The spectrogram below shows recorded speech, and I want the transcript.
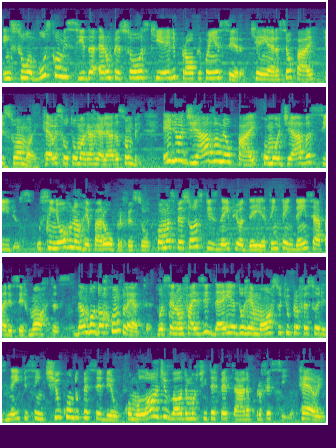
em sua busca homicida, eram pessoas que ele próprio conhecera quem era seu pai e sua mãe. Harry soltou uma gargalhada sombria. Ele odiava meu pai como odiava Sirius. O senhor não reparou, professor, como as pessoas que Snape odeia têm tendência a aparecer mortas? Dumbledore completa. Você não faz ideia do remorso que o professor Snape sentiu quando percebeu como Lord Voldemort interpretara a profecia. Harry,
